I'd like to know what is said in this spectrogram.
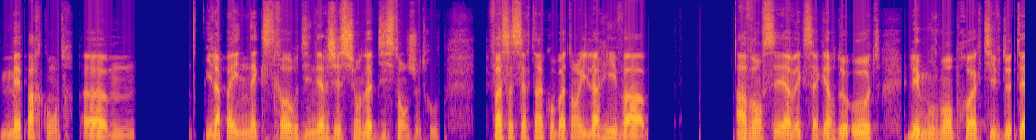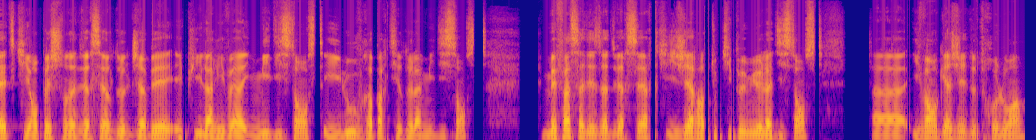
Mais par contre, il n'a pas une extraordinaire gestion de la distance, je trouve. Face à certains combattants, il arrive à avancer avec sa garde haute, les mouvements proactifs de tête qui empêchent son adversaire de le jabber, et puis il arrive à une mi-distance et il ouvre à partir de la mi-distance. Mais face à des adversaires qui gèrent un tout petit peu mieux la distance, euh, il va engager de trop loin,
